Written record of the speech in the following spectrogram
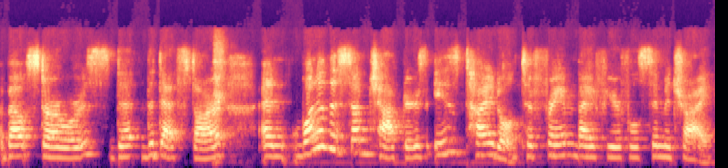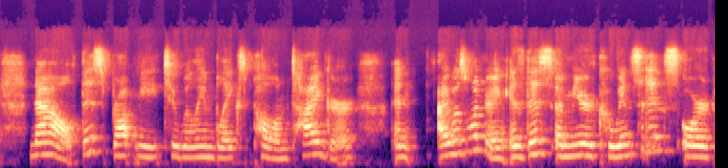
about Star Wars, De- the Death Star. And one of the subchapters is titled To Frame Thy Fearful Symmetry. Now, this brought me to William Blake's poem Tiger. And I was wondering, is this a mere coincidence or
